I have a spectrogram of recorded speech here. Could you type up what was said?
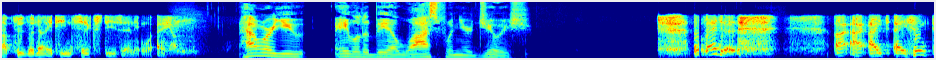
up through the 1960s, anyway. How are you able to be a WASP when you're Jewish? Well, I, I, I think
